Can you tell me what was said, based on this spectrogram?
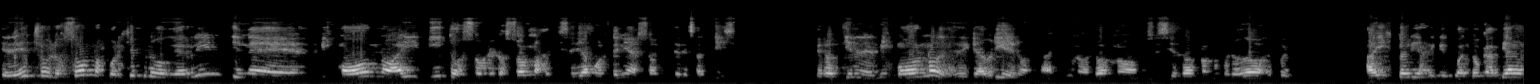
que de hecho los hornos, por ejemplo, Guerrín tiene el mismo horno, hay mitos sobre los hornos de pizzería porteña que son interesantísimos, pero tienen el mismo horno desde que abrieron, hay uno, el horno, no sé si el horno número 2, después hay historias de que cuando cambiaron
